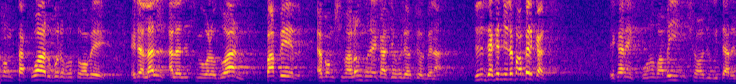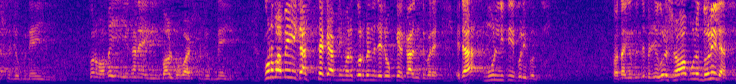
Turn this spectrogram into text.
এবং তাকওয়ার উপরে হতে হবে। এটা লাল আলাল ইসমি ওয়াল পাপের এবং সীমা লঙ্ঘনের কাজে হলে চলবে না। যদি দেখেন যেটা পাপের কাজ এখানে কোনোভাবেই সহযোগিতার সুযোগ নেই কোনোভাবেই এখানে ইনভলভ হওয়ার সুযোগ নেই কোনোভাবেই এই কাজ থেকে আপনি মনে করবেন না যে রোগের কাজ হতে পারে এটা মূলনীতির পরিপন্থী কথা কি বুঝতে পারি এগুলো সবগুলো দলিল আছে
